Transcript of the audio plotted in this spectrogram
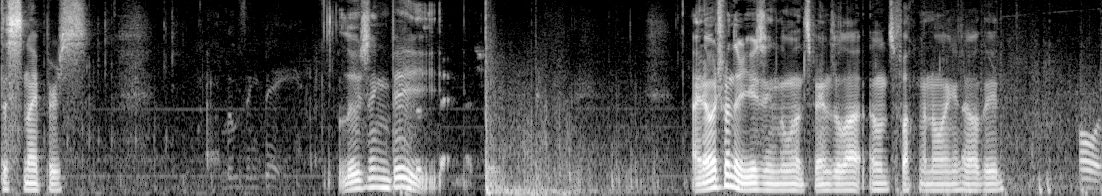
The snipers. Losing B. Spam that shit. I know which one they're using, the one that spams a lot. That one's fucking annoying as hell, dude. Oh,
